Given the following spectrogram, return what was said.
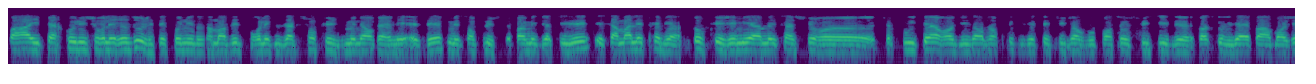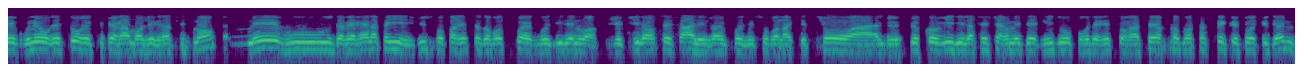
pas hyper connu sur les réseaux. J'étais connu dans ma ville pour les actions que je menais envers les SDF, mais sans plus. C'était pas médiatisé et ça m'allait très bien. Sauf que j'ai mis un message sur, euh, sur Twitter en disant, genre, si vous êtes étudiant, vous pensez au suicide parce que vous n'avez pas à manger, vous venez au resto récupérer à manger gratuitement, mais vous avez rien à payer. Juste pour pas rester dans votre coin avec vos idées noires. Je finançais ça. Les gens me posaient souvent la question, ah, le, le Covid, il a fait fermer des rideaux pour des restaurateurs. Comment ça se fait que toi tu donnes?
